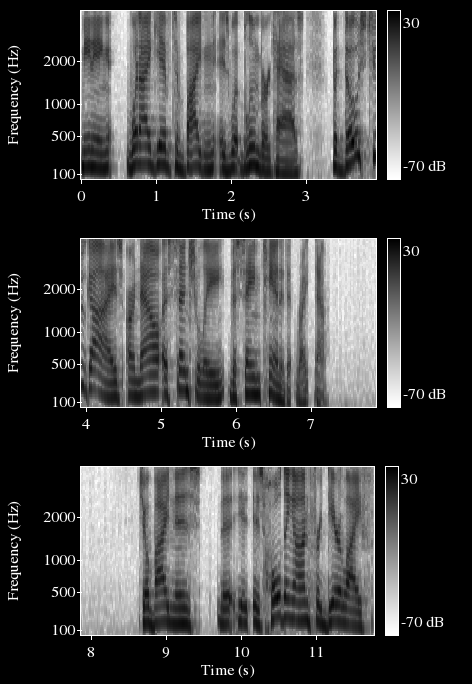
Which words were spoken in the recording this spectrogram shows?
Meaning, what I give to Biden is what Bloomberg has, but those two guys are now essentially the same candidate right now. Joe Biden is is holding on for dear life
